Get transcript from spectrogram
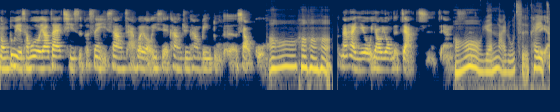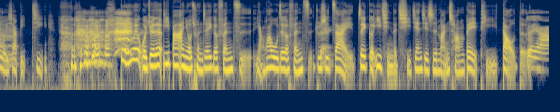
浓度也差不多要在七十 percent 以上才会有一些抗菌抗病毒的效果。哦，呵呵呵，那它也有药用的价值，这样子。哦，原来如此，可以做一下笔记。对，因为我觉得一八安油醇这一个分子，氧化物这个分子，就是在这个疫情的期间，其实蛮常被提到的。对呀、啊。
